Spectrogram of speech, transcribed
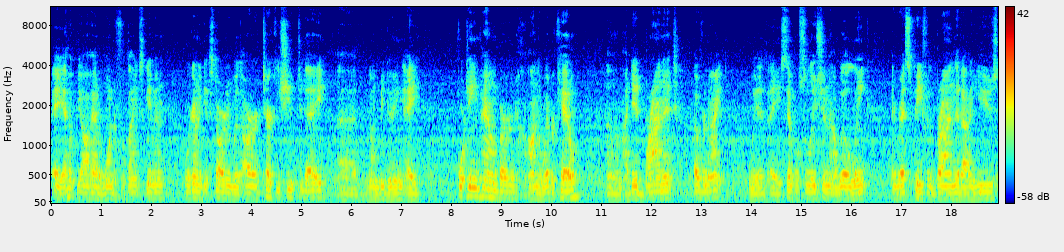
Hey, I hope y'all had a wonderful Thanksgiving. We're going to get started with our turkey shoot today. Uh, we're going to be doing a 14 pound bird on the Weber kettle. Um, I did brine it overnight with a simple solution. I will link a recipe for the brine that I used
